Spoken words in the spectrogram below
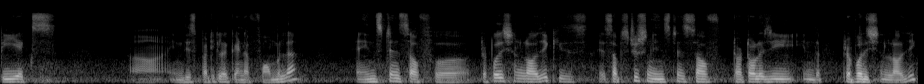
Px uh, in this particular kind of formula an instance of uh, logic is a substitution instance of tautology in the propositional logic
